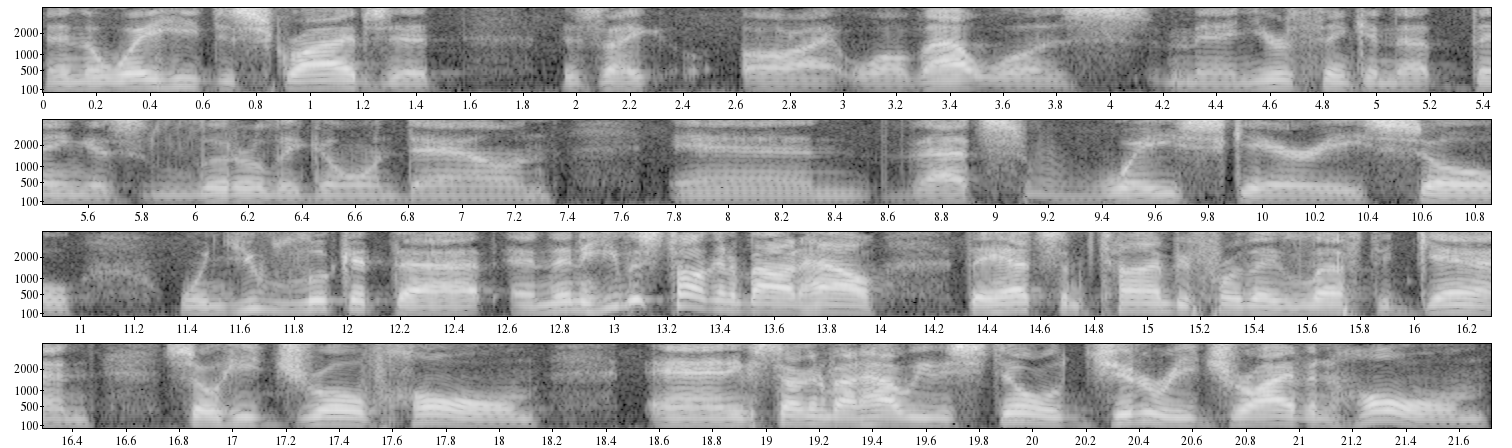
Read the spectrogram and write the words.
And the way he describes it is like, all right, well, that was, man, you're thinking that thing is literally going down, and that's way scary. So when you look at that, and then he was talking about how they had some time before they left again, so he drove home, and he was talking about how he was still jittery driving home.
